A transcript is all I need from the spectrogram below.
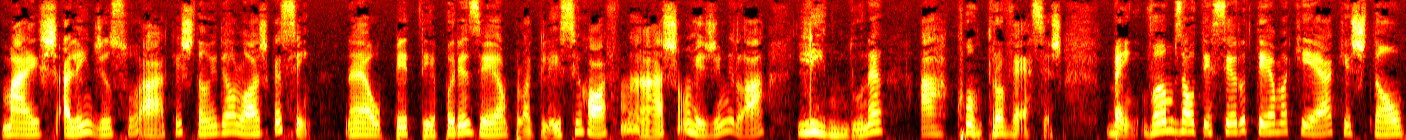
Mas, além disso, a questão ideológica, sim. Né? O PT, por exemplo, a Gleice Hoffmann acham o regime lá lindo, né? Há controvérsias. Bem, vamos ao terceiro tema, que é a questão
